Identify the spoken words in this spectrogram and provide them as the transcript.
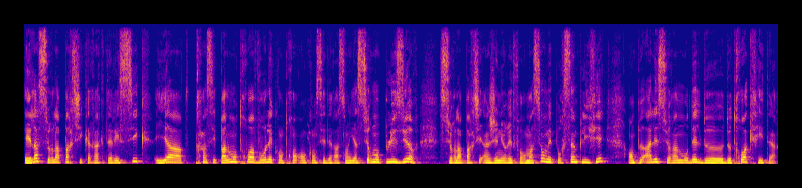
Et là, sur la partie caractéristique, il y a principalement trois volets qu'on prend en considération. Il y a sûrement plusieurs sur la partie ingénierie de formation, mais pour simplifier, on peut aller sur un modèle de, de trois critères.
